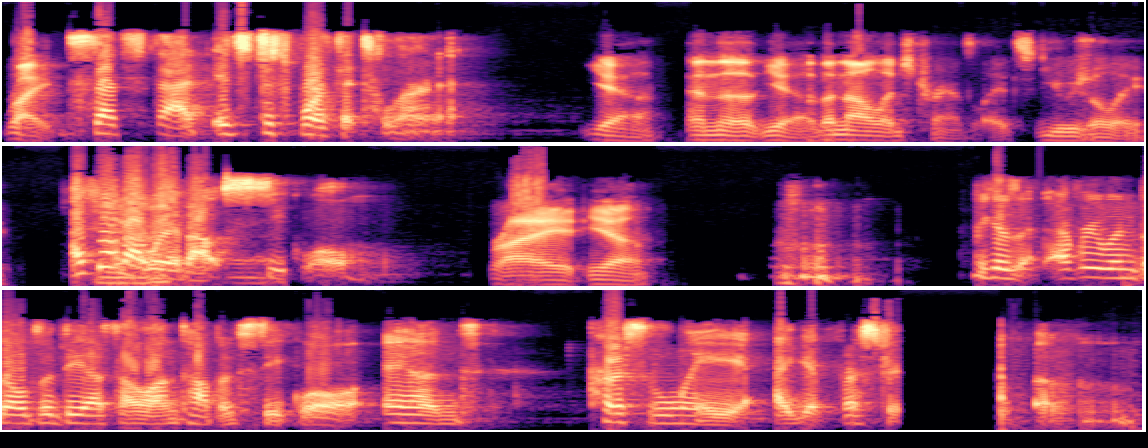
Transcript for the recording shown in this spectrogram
Right. Such that it's just worth it to learn it. Yeah, and the yeah the knowledge translates usually. I feel yeah. that way about SQL. Right. Yeah. because everyone builds a DSL on top of SQL, and personally, I get frustrated. Um,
